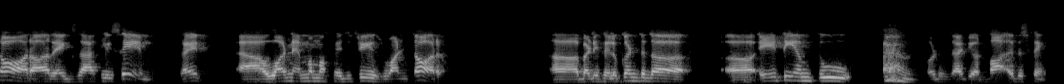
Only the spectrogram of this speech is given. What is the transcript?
torr are exactly same, right? Uh, 1 mm of Hg is 1 torr. Uh, but if you look into the uh, ATM to, what is that, your bar, this thing,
